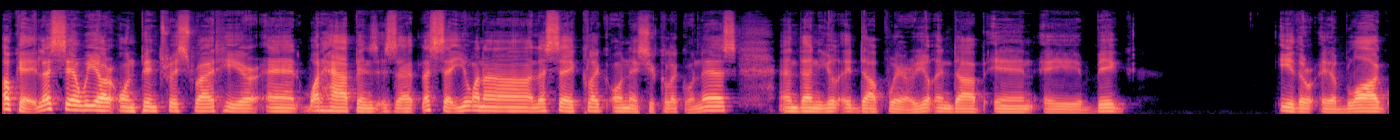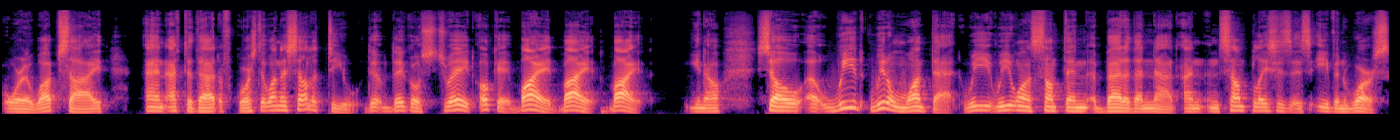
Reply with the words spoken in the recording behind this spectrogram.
Okay, let's say we are on Pinterest right here, and what happens is that let's say you wanna let's say click on this. You click on this, and then you'll end up where you'll end up in a big either a blog or a website and after that of course they want to sell it to you. They, they go straight okay buy it buy it buy it you know? So uh, we we don't want that. We we want something better than that. And in some places it's even worse.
